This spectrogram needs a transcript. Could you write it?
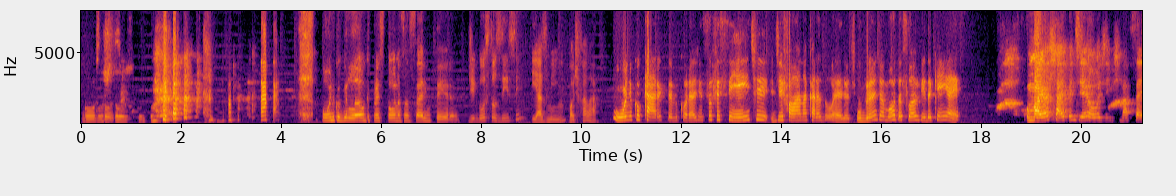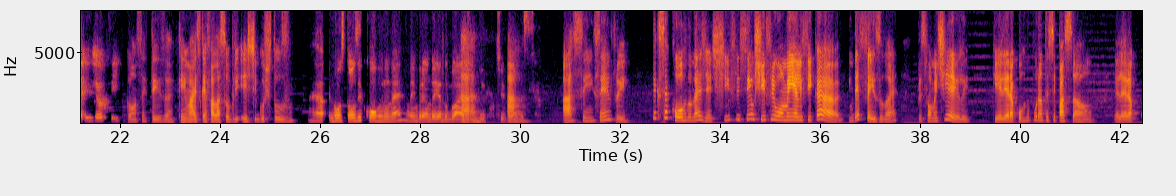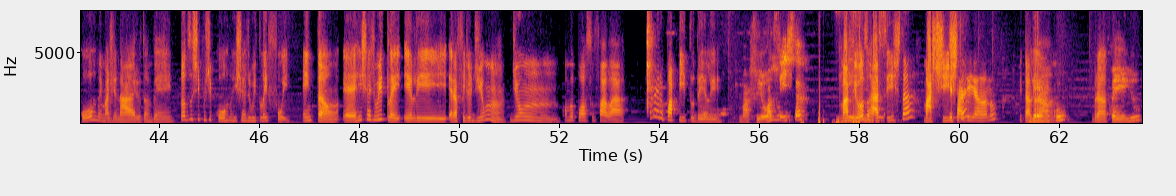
Gostoso. Gostoso. o único vilão que prestou nessa série inteira. De gostosice, Yasmin, pode falar. O único cara que teve coragem suficiente de falar na cara do Elliot. O grande amor da sua vida, quem é? O maior Shyper de EO, gente, na série de Ofi. Com certeza. Quem mais quer falar sobre este gostoso? É, gostoso e corno, né? Lembrando aí a dublagem ah, que tivemos. Ah, ah, sim, sempre. Tem que ser corno, né, gente? Chifre, sem o chifre, o homem ele fica indefeso, né? Principalmente ele que ele era corno por antecipação, ele era corno imaginário também. Todos os tipos de corno Richard Whitley foi. Então, é, Richard Whitley, ele era filho de um, de um, como eu posso falar? Como era o papito dele? Mafioso. Racista. Mafioso, racista, machista. Italiano. Italiano. Branco. Branco. Feio.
